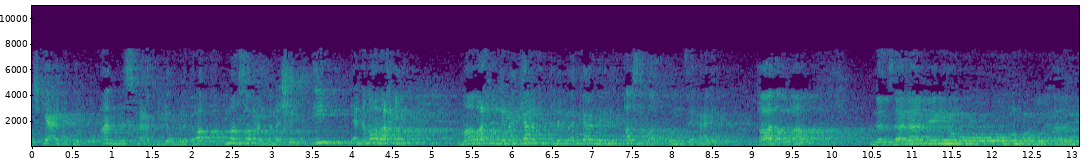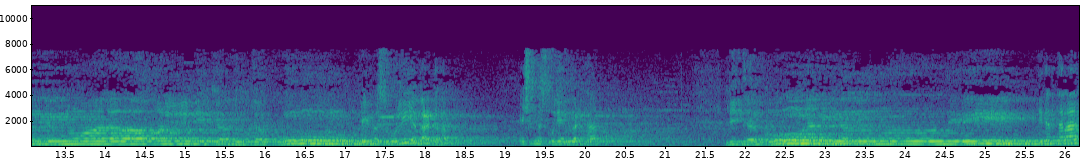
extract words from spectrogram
إيش قاعد يقول؟ القرآن نسمع كل يوم ونقرأ. ما صار عندنا شيء. إيه؟ لأن ما رايحين ما راح لمكان للمكان اللي أصلا أنزل عليه. قال الله نزل به الروح الأمين على قلبك لتكون. في مسؤولية بعدها. إيش المسؤولية اللي بعدها؟ لتكون من المنذرين. إذا ثلاث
